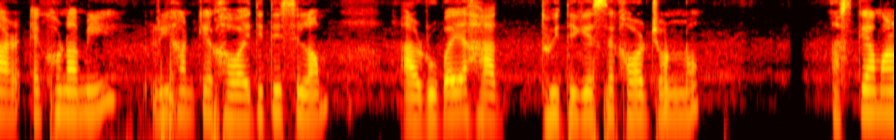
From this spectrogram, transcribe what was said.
আর এখন আমি রিহানকে খাওয়াই দিতেছিলাম। আর রুবাইয়া হাত ধুইতে গেছে খাওয়ার জন্য। আজকে আমার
